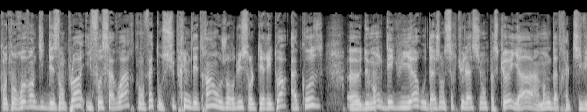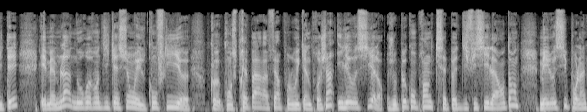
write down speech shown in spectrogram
quand on revendique des emplois, il faut savoir qu'en fait, on supprime des trains aujourd'hui sur le territoire à cause de manque d'aiguilleurs ou d'agents de circulation, parce qu'il y a un manque d'attractivité. Et même là, nos revendications et le conflit qu'on se prépare à faire pour le week-end prochain, il est aussi, alors je peux comprendre que ça peut être difficile à entendre, mais il est aussi pour l'intérêt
